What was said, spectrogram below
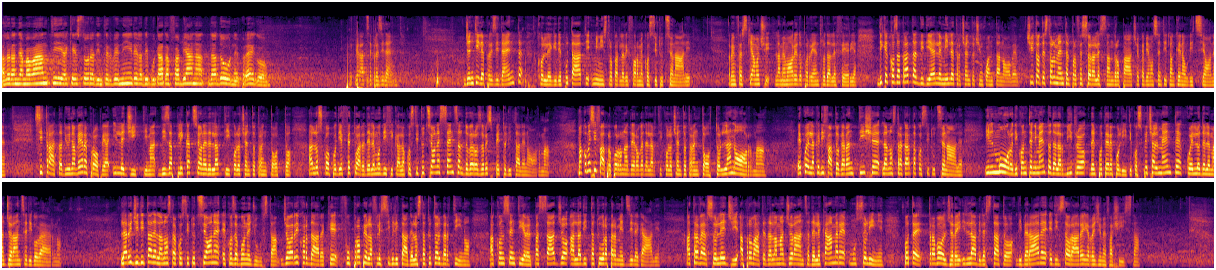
Allora andiamo avanti. Ha chiesto ora di intervenire la deputata Fabiana Dadone. Prego. Grazie Presidente. Gentile Presidente, colleghi deputati, Ministro per le riforme costituzionali. Rinfreschiamoci la memoria dopo il rientro dalle ferie. Di che cosa tratta il DDL 1359? Cito testualmente il professor Alessandro Pace, che abbiamo sentito anche in audizione. Si tratta di una vera e propria illegittima disapplicazione dell'articolo 138, allo scopo di effettuare delle modifiche alla Costituzione senza il doveroso rispetto di tale norma. Ma come si fa a proporre una deroga dell'articolo 138? La norma è quella che di fatto garantisce la nostra Carta Costituzionale, il muro di contenimento dell'arbitrio del potere politico, specialmente quello delle maggioranze di governo. La rigidità della nostra Costituzione è cosa buona e giusta. Giova ricordare che fu proprio la flessibilità dello Statuto albertino a consentire il passaggio alla dittatura per mezzi legali. Attraverso leggi approvate dalla maggioranza delle Camere, Mussolini poté travolgere il labile Stato liberale ed instaurare il regime fascista.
